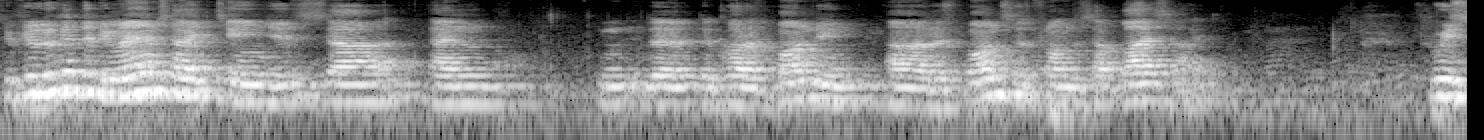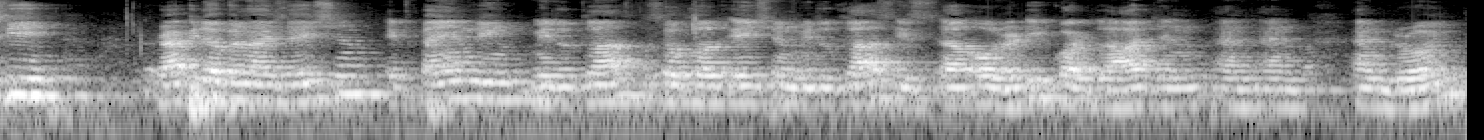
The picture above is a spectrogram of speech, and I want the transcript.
So if you look at the demand side changes uh, and the, the corresponding uh, responses from the supply side, we see rapid urbanization, expanding middle class, the so-called Asian middle class is uh, already quite large and, and, and, and growing.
